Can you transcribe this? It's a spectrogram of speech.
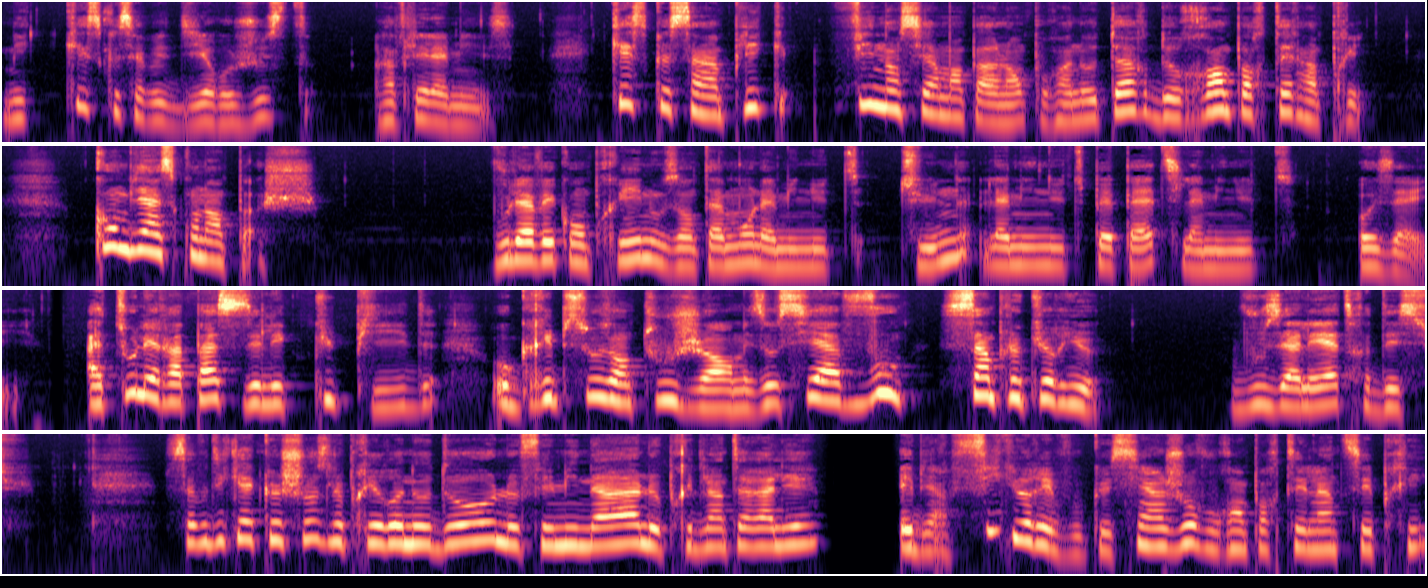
Mais qu'est-ce que ça veut dire au juste rafler la mise? Qu'est-ce que ça implique financièrement parlant pour un auteur de remporter un prix? Combien est-ce qu'on empoche? Vous l'avez compris, nous entamons la minute thune, la minute pépette, la minute oseille. À tous les rapaces et les cupides, aux gripsous en tout genre, mais aussi à vous, simples curieux, vous allez être déçus. Ça vous dit quelque chose le prix Renaudot, le Femina, le prix de l'interallié? Eh bien, figurez-vous que si un jour vous remportez l'un de ces prix,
